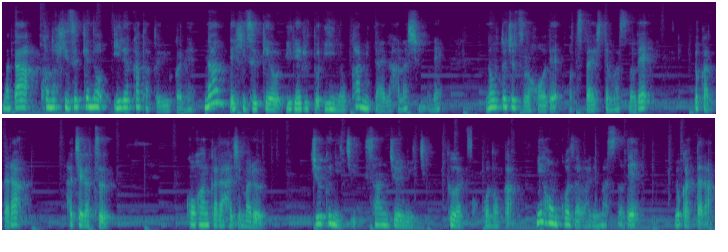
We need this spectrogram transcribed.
また、この日付の入れ方というかね、なんて日付を入れるといいのかみたいな話もね、ノート術の方でお伝えしてますので、よかったら8月後半から始まる19日、30日、9月9日、2本講座はありますので、よかったら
